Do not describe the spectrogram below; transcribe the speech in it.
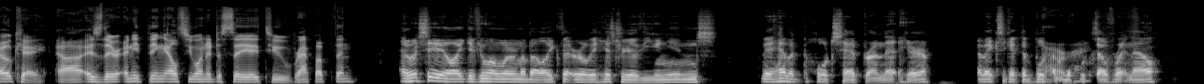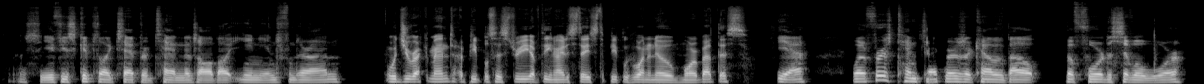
Okay. Uh, is there anything else you wanted to say to wrap up then? I would say, like, if you want to learn about like the early history of unions, they have a whole chapter on that here. I've actually got the book on the bookshelf right now. Let's see. If you skip to like chapter ten, it's all about unions from there on. Would you recommend a people's history of the United States to people who want to know more about this? Yeah. Well, the first 10 chapters are kind of about before the Civil War.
